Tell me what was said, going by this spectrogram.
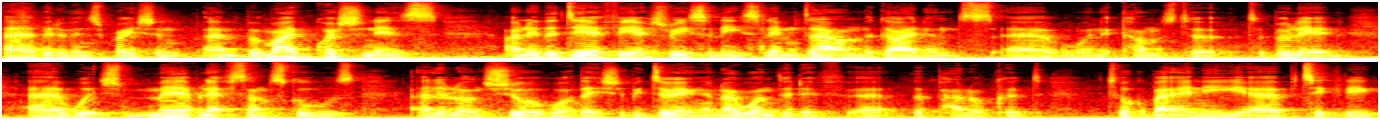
uh, a bit of inspiration. Um, but my question is, I know the DFE has recently slimmed down the guidance uh, when it comes to, to bullying, uh, which may have left some schools a little unsure of what they should be doing. And I wondered if uh, the panel could talk about any uh, particularly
